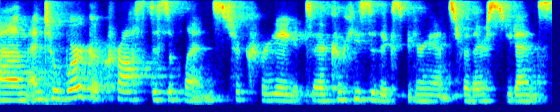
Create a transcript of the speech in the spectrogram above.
Um, and to work across disciplines to create a cohesive experience for their students.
